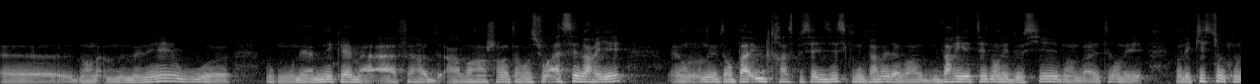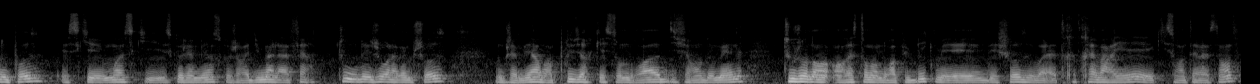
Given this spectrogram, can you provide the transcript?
dans la même année, où, on est amené quand même à, faire, à avoir un champ d'intervention assez varié en n'étant pas ultra spécialisé, ce qui nous permet d'avoir une variété dans les dossiers, dans variété dans les, questions qu'on nous pose. Et ce qui est, moi, ce, que j'aime bien, ce que j'aurais du mal à faire tous les jours la même chose. Donc j'aime bien avoir plusieurs questions de droit, différents domaines, toujours en restant dans le droit public, mais des choses voilà, très très variées et qui sont intéressantes.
